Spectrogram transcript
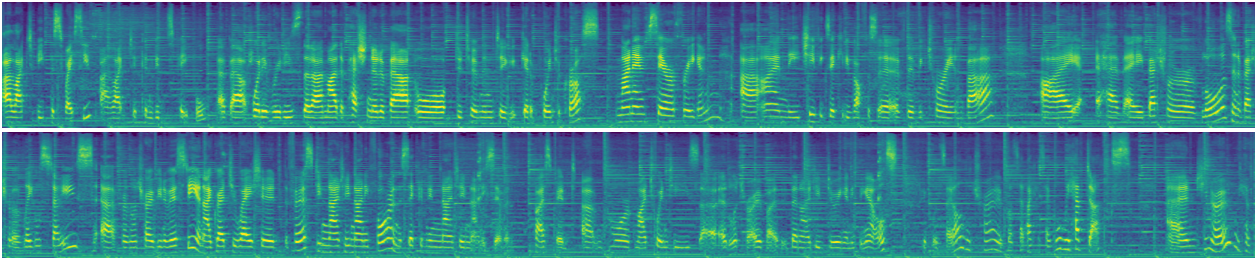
I like to be persuasive. I like to convince people about whatever it is that I'm either passionate about or determined to get a point across. My name's Sarah Fregon. Uh, I'm the Chief Executive Officer of the Victorian Bar. I have a Bachelor of Laws and a Bachelor of Legal Studies uh, from La Trobe University and I graduated the first in 1994 and the second in 1997. I spent um, more of my 20s uh, at La Trobe than I did doing anything else. People would say, oh La Trobe, what's that like? I say, well we have ducks and you know, we have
